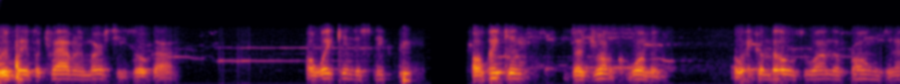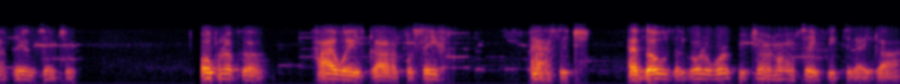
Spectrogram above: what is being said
We pray for traveling mercies, oh God. Awaken the sleeping. Awaken the drunk woman. Awaken those who are on the phones and not paying attention. Open up the highways, God, for safe passage. Have those that go to work return home safely today, God.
